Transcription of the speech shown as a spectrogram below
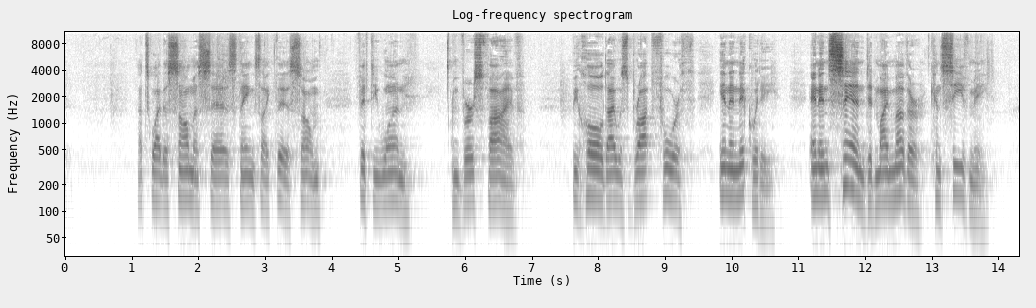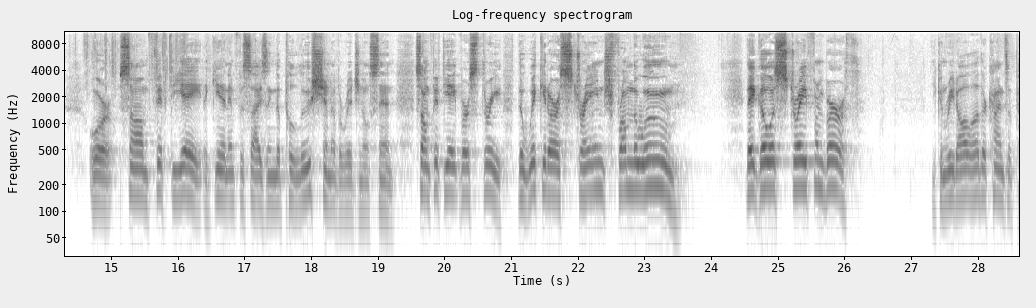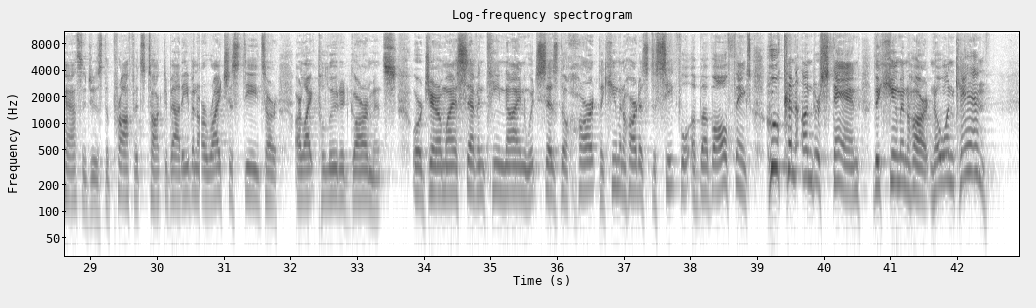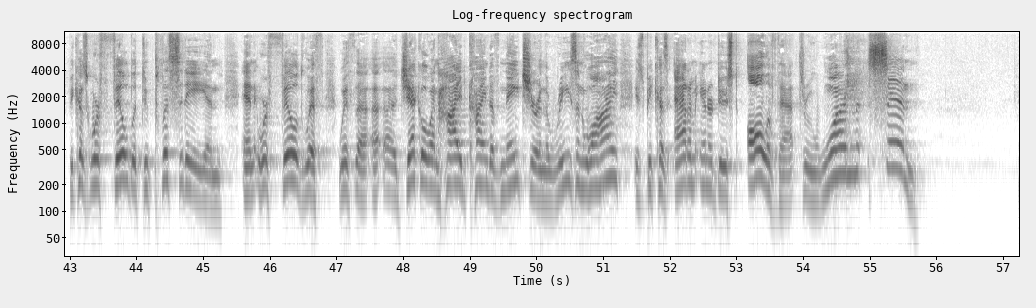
That's why the psalmist says things like this Psalm 51 and verse 5 Behold, I was brought forth in iniquity, and in sin did my mother conceive me. Or Psalm 58, again emphasizing the pollution of original sin. Psalm 58, verse 3 The wicked are estranged from the womb, they go astray from birth. You can read all other kinds of passages. The prophets talked about even our righteous deeds are, are like polluted garments. Or Jeremiah 17 9, which says, The heart, the human heart is deceitful above all things. Who can understand the human heart? No one can because we're filled with duplicity and, and we're filled with, with a, a, a, Jekyll and Hyde kind of nature. And the reason why is because Adam introduced all of that through one sin.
